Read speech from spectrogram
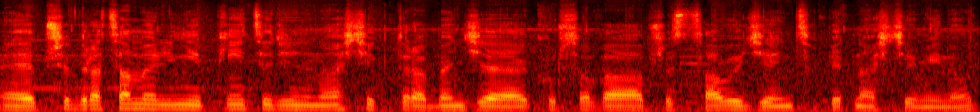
E, Przywracamy linię 511, która będzie kursowała przez cały dzień co 15 minut.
